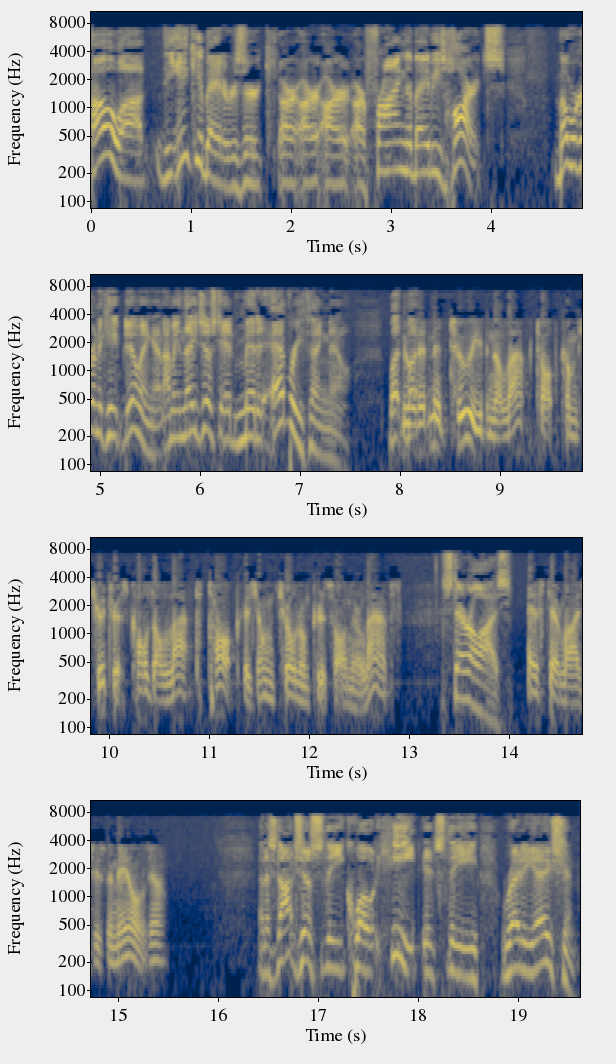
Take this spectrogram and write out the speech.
Oh, uh, the incubators are, are, are, are, are frying the baby's hearts. But we're going to keep doing it. I mean, they just admit everything now. But, You would but admit too, even the laptop computer, it's called a laptop because young children put it on their laps. sterilize. It sterilizes the males, yeah. And it's not just the quote heat, it's the radiation.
